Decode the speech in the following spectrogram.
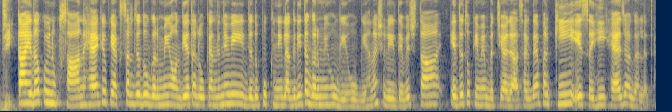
ਜੀ। ਤਾਂ ਇਹਦਾ ਕੋਈ ਨੁਕਸਾਨ ਹੈ? ਕਿਉਂਕਿ ਅਕਸਰ ਜਦੋਂ ਗਰਮੀ ਆਉਂਦੀ ਹੈ ਤਾਂ ਲੋਕ ਕਹਿੰਦੇ ਨੇ ਵੀ ਜਦੋਂ ਭੁੱਖ ਨਹੀਂ ਲੱਗ ਰਹੀ ਤਾਂ ਗਰਮੀ ਹੋ ਗਈ ਹੋਊਗੀ ਹਨਾ ਸਰੀਰ ਦੇ ਵਿੱਚ। ਤਾਂ ਇਹਦੇ ਤੋਂ ਕਿਵੇਂ ਬਚਿਆ ਜਾ ਸਕਦਾ ਹੈ? ਪਰ ਕੀ ਇਹ ਸਹੀ ਹੈ ਜਾਂ ਗਲਤ ਹੈ?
